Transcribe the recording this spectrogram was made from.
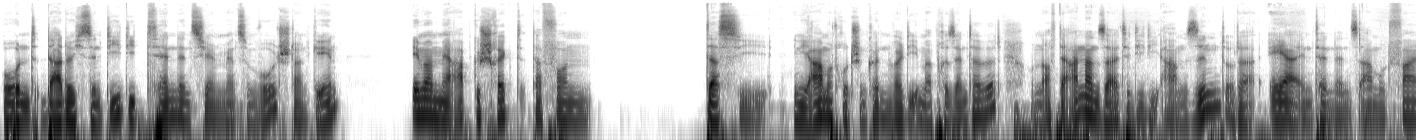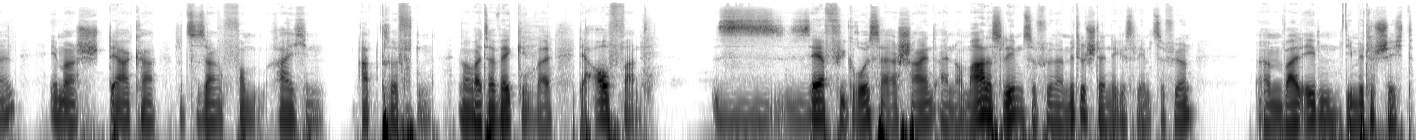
Und dadurch sind die, die tendenziell mehr zum Wohlstand gehen, immer mehr abgeschreckt davon, dass sie in die Armut rutschen könnten, weil die immer präsenter wird. Und auf der anderen Seite, die, die arm sind oder eher in Tendenz Armut fallen, immer stärker sozusagen vom Reichen abdriften, immer weiter weggehen, weil der Aufwand sehr viel größer erscheint, ein normales Leben zu führen, ein mittelständiges Leben zu führen, ähm, weil eben die Mittelschicht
